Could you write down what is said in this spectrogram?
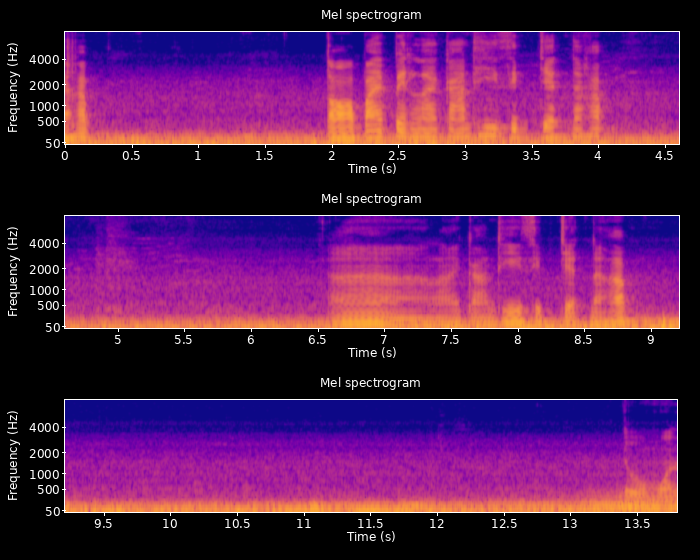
นะครับ ต่อไปเป็นรายการที่ 17 นะครับ อ่า ราย การที่ 17 นะครับ ดูมวล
